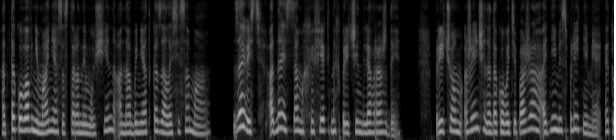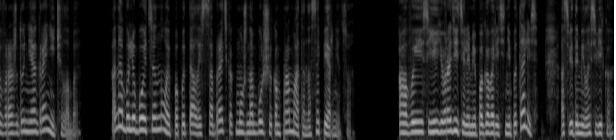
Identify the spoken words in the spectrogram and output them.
От такого внимания со стороны мужчин она бы не отказалась и сама. Зависть – одна из самых эффектных причин для вражды. Причем женщина такого типажа одними сплетнями эту вражду не ограничила бы. Она бы любой ценой попыталась собрать как можно больше компромата на соперницу. «А вы с ее родителями поговорить не пытались?» – осведомилась Вика,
